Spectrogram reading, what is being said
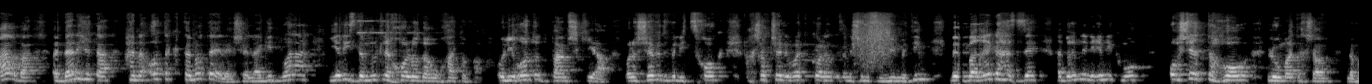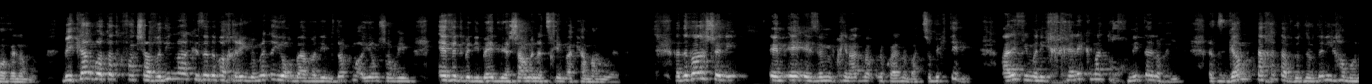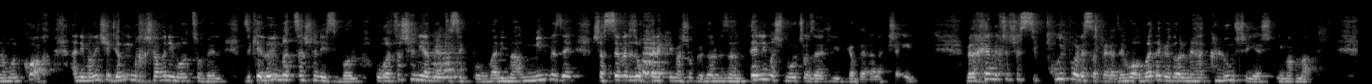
ארבע, עדיין יש את ההנאות הקטנות האלה, של להגיד, וואלה, יהיה לי הזדמנות לאכול עוד ארוחה טובה, או לראות עוד פעם שקיעה, או לשבת ולצחוק, עכשיו כשאני רואה את כל האנשים מסביבי מתים, וברגע הזה הדברים נראים לי כמו אושר טהור לעומת עכשיו לבוא ולמות. בעיקר באותה תקופה כשעבדים לא היה כזה דבר חריג, באמת היו הרבה עבדים, זה לא כמו היום שאומרים עבד בדיבייט וישר מנצחים רק אמרנו עבד. הדבר השני, זה מבחינת נקודת מבט סובייקטיבית. א', אם אני חלק מהתוכנית האלוהית, אז גם תחת העבדות זה נותן לי המון המון כוח. אני מאמין שגם אם עכשיו אני מאוד סובל, זה כי אלוהים רצה שאני אסבול, הוא רצה שאני אעביר את הסיפור, ואני מאמין בזה שהסבל הזה הוא חלק ממשהו גדול, וזה נותן לי משמעות שעוזרת להתגבר על הקשיים. ולכן אני חושב שהסיכוי פה לספר את זה הוא הרבה יותר גדול מהכלום שיש עם המוות.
